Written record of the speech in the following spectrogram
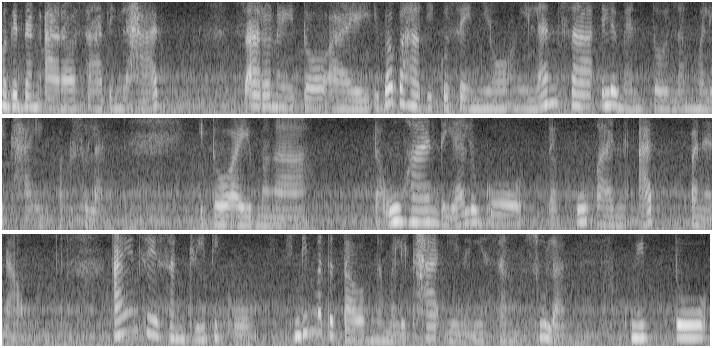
Magandang araw sa ating lahat. Sa araw na ito ay ibabahagi ko sa inyo ang ilan sa elemento ng malikhaing pagsulat. Ito ay mga tauhan, dialogo, tagpuan at pananaw. Ayon sa isang kritiko, hindi matatawag na malikhain ang isang sulat kung ito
